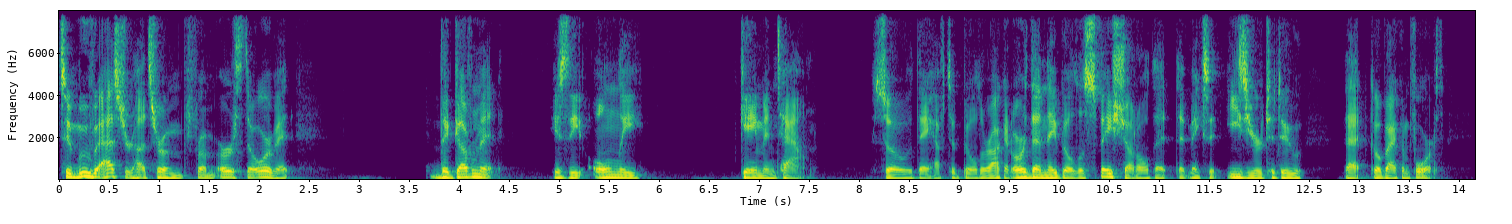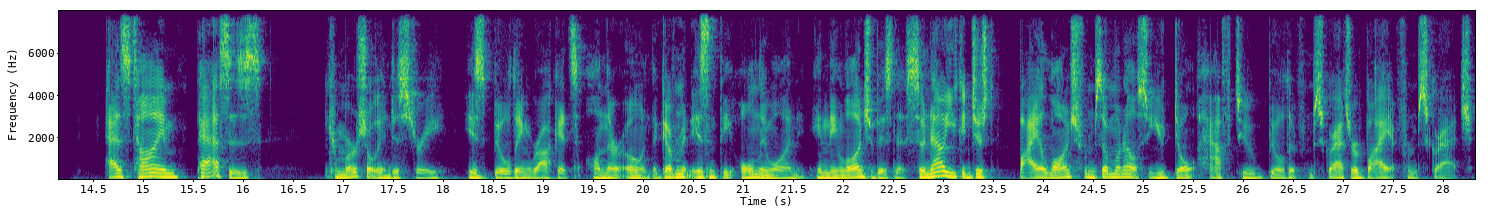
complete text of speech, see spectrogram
to move astronauts from from Earth to orbit, the government is the only game in town. So they have to build a rocket, or then they build a space shuttle that, that makes it easier to do that go back and forth. As time passes, commercial industry is building rockets on their own. The government isn't the only one in the launch business. So now you can just buy a launch from someone else. You don't have to build it from scratch or buy it from scratch.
